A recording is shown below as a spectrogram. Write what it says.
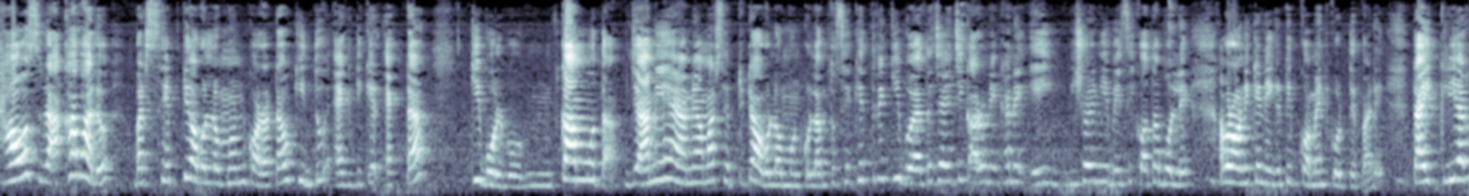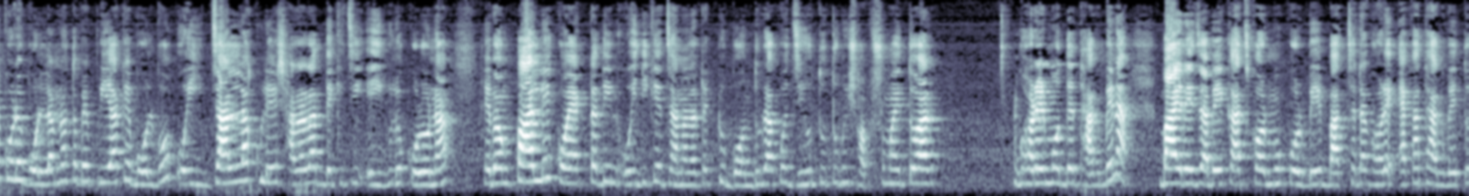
সাহস রাখা ভালো বাট সেফটি অবলম্বন করাটাও কিন্তু একদিকের একটা কি বলব? কাম্যতা। যে আমি হ্যাঁ আমি আমার সেফটিটা অবলম্বন করলাম। তো সেক্ষেত্রে কি বোঝাতে চাইছি? কারণ এখানে এই বিষয় নিয়ে বেশি কথা বললে আবার অনেকে নেগেটিভ কমেন্ট করতে পারে। তাই ক্লিয়ার করে বললাম না, তবে প্রিয়াকে বলব, ওই জানলা খুলে সারা রাত দেখেছি, এইগুলো করো না। এবং পারলে কয়েকটা দিন ওই দিকে জানালাটা একটু বন্ধ রাখো। যেহেতু তুমি সবসময় তো আর ঘরের মধ্যে থাকবে না, বাইরে যাবে, কাজকর্ম করবে, বাচ্চাটা ঘরে একা থাকবে, তো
